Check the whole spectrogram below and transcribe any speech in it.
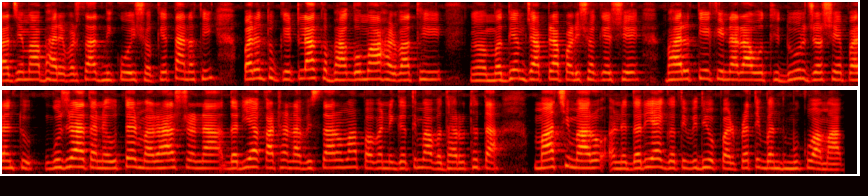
રાજ્યમાં ભારે વરસાદની કોઈ શક્યતા નથી, પરંતુ કેટલાક ભાગોમાં હળવાથી મધ્યમ ઝાપટા પડી શકે છે. ભારતીય કિનારાઓથી દૂર જશે, પરંતુ ગુજરાત અને ઉત્તર મહારાષ્ટ્રના દરિયાકાંઠાના વિસ્તારોમાં પવનની ગતિમાં વધારો થતાં માછીમારો અને દરિયાઈ ગતિવિધિઓ પર પ્રતિબંધ મૂકવામાં આવ્યો.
